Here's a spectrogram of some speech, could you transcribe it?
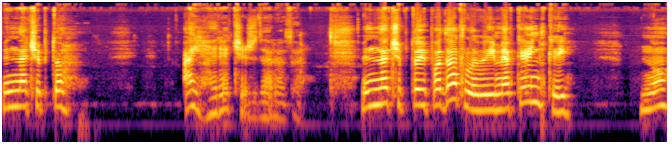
Він начебто. Ай, гарячий ж зараза. Він начебто і податливий, і м'якенький. Ну,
